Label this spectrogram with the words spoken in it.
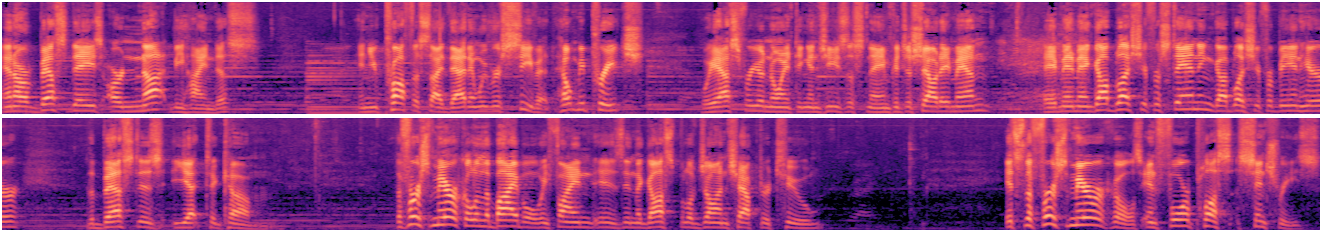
and our best days are not behind us. And you prophesied that, and we receive it. Help me preach. We ask for your anointing in Jesus' name. Could you shout amen? Amen, amen. God bless you for standing. God bless you for being here. The best is yet to come. The first miracle in the Bible we find is in the Gospel of John, chapter 2. It's the first miracles in four plus centuries.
